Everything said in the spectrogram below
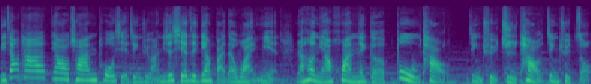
你知道他要穿拖鞋进去吧？你的鞋子一定要摆在外面，然后你要换那个布套进去，纸套进去走。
